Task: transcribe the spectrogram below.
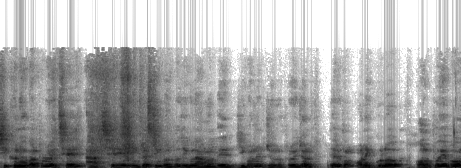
শিক্ষণীয় গল্প রয়েছে, আছে ইন্টারেস্টিং গল্প যেগুলো আমাদের জীবনের জন্য প্রয়োজন। এরকম অনেকগুলো গল্প এবং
